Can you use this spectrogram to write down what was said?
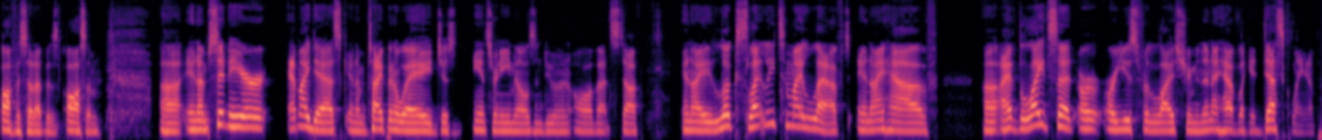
office setup is awesome uh, and i'm sitting here at my desk and i'm typing away just answering emails and doing all of that stuff and i look slightly to my left and i have uh, I have the lights that are, are used for the live stream, and then I have like a desk lamp.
